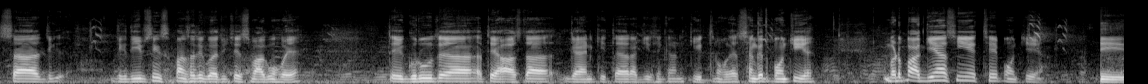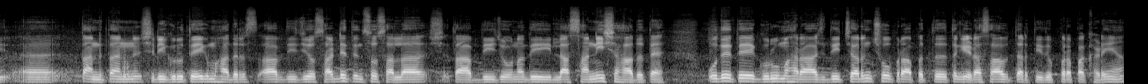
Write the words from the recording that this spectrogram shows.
ਸਾ- ਜਗਦੀਪ ਸਿੰਘ ਸਰਪੰਚ ਸਾਹਿਬ ਦੀ ਅਗਵਾਈ ਵਿੱਚ ਸਮਾਗਮ ਹੋਇਆ ਤੇ ਗੁਰੂ ਦਾ ਇਤਿਹਾਸ ਦਾ ਗਾਇਨ ਕੀਤਾ ਰਾਗੀ ਸਿੰਘਾਂ ਨੇ ਕੀਰਤਨ ਹੋਇਆ, ਸੰਗਤ ਪਹੁੰਚੀ ਹੈ। ਬੜਭਾਗਿਆ ਅਸੀਂ ਇੱਥੇ ਪਹੁੰਚੇ ਹਾਂ। ਜੀ ਧੰਨ ਧੰਨ ਸ੍ਰੀ ਗੁਰੂ ਤੇਗ ਬਹਾਦਰ ਸਾਹਿਬ ਦੀ ਜੋ 350 ਸਾਲਾ ਸ਼ਤਾਬਦੀ ਜੋ ਉਹਨਾਂ ਦੀ ਲਾਸਾਨੀ ਸ਼ਹਾਦਤ ਹੈ, ਉਹਦੇ ਤੇ ਗੁਰੂ ਮਹਾਰਾਜ ਦੀ ਚਰਨ ਛੋਹ ਪ੍ਰਾਪਤ ਧੰਗੇੜਾ ਸਾਹਿਬ ਧਰਤੀ ਦੇ ਉੱਪਰ ਆਪਾਂ ਖੜੇ ਆ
